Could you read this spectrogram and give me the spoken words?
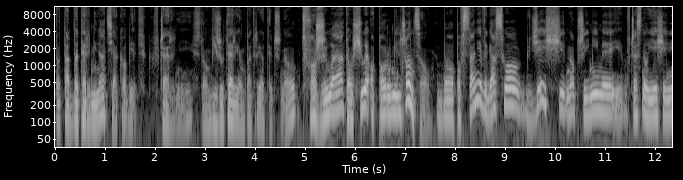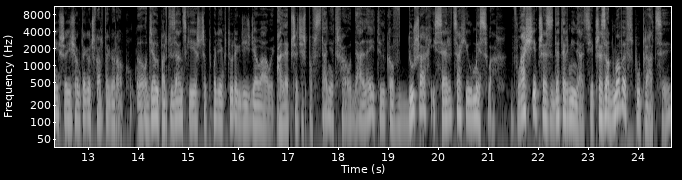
to ta determinacja kobiet w czerni z tą biżuterią patriotyczną tworzyła tą siłę oporu milczącą, bo powstanie wygasło gdzieś, no przyjmijmy, wczesną jesień 64 roku. Oddziały partyzanckie jeszcze po niektóre gdzieś działały, ale przecież powstanie trwało dalej tylko w duszach i sercach i umysłach właśnie przez determinację, przez odmowę współpracy,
